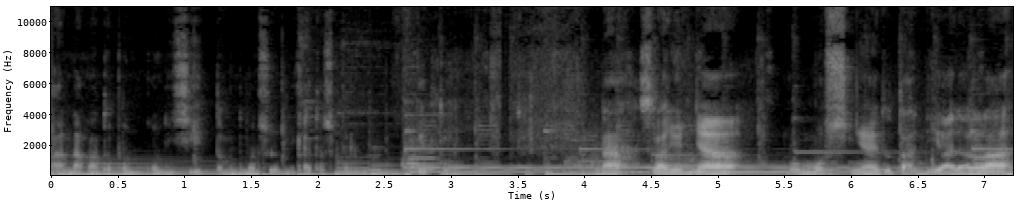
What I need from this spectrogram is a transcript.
anak ataupun kondisi teman-teman sudah menikah atau seperti itu. Nah, selanjutnya rumusnya itu tadi adalah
